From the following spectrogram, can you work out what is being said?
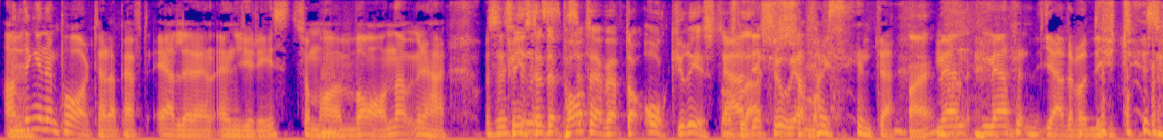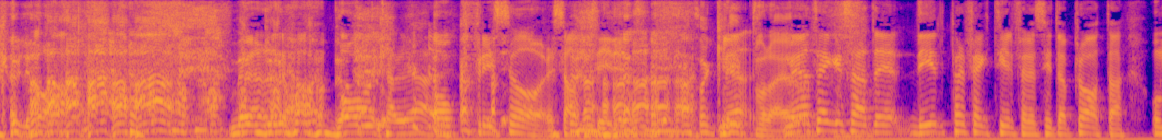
Antingen en parterapeut eller en, en jurist som har vana med det här. Och så Finns det inte parterapeuter och jurister? Ja, det tror jag som- faktiskt inte. Nej. Men, men, ja det var dyrt det skulle vara. Men bra, bra karriär. Och frisör samtidigt. Som klipper men, dig. men jag tänker så här att det, det är ett perfekt tillfälle att sitta och prata. Och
